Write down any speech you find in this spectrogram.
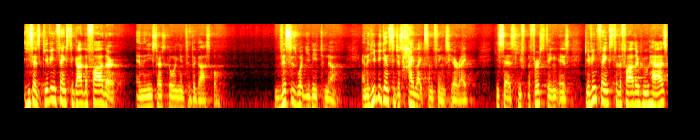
he says, giving thanks to God the Father, and then he starts going into the gospel. This is what you need to know. And then he begins to just highlight some things here, right? He says, he, the first thing is giving thanks to the Father who has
